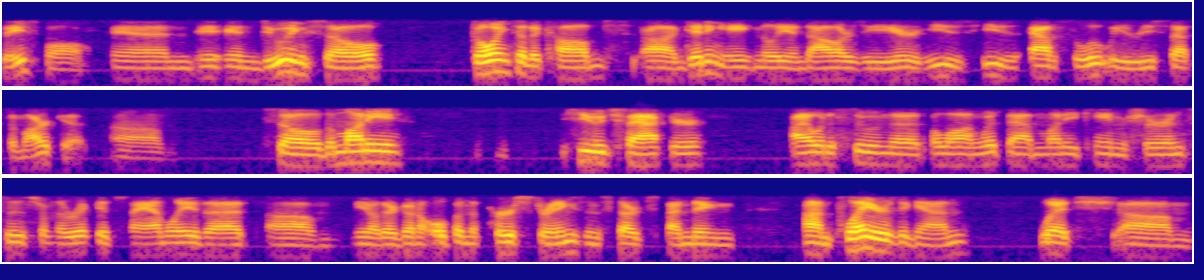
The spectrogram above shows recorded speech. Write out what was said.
baseball, and in, in doing so, going to the Cubs, uh, getting eight million dollars a year, he's he's absolutely reset the market. Um, so the money, huge factor. I would assume that along with that money came assurances from the Ricketts family that um, you know they're going to open the purse strings and start spending on players again, which um,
